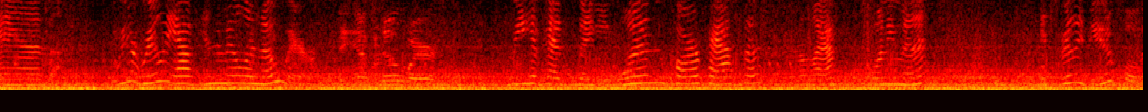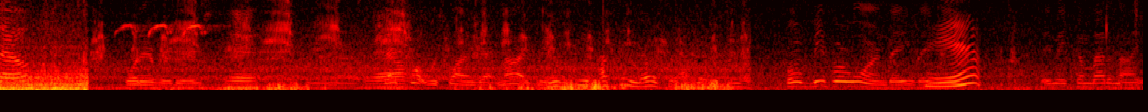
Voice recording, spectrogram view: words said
And we are really out in the middle of nowhere. Half nowhere. We have had maybe one car pass us in the last 20 minutes. It's really beautiful though. whatever it is. Yeah. That's what was flying that night. I've seen those, but I've never seen it. For, be forewarned, they they, may, they may come by tonight.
